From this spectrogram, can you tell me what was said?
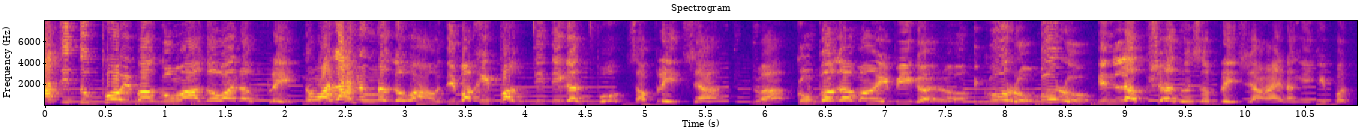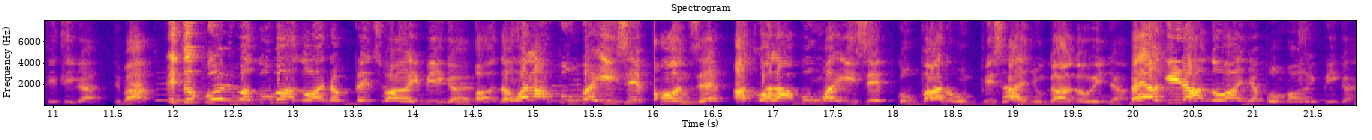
At ito po yung mga gumagawa ng plate na wala nang nagawa. O, di ba kipagtitigan po sa plate siya? Di ba? Kumbaga mga kaibigan, no? Siguro, siguro, in love siya doon sa plate siya kaya nakikipagtitigan. Di ba? Ito po yung mga gumagawa ng plates mga kaibigan oh, na wala pong maisip concept at wala pong maisip kung paano umpisahan yung gagawin niya. Kaya ginagawa niya po mga kaibigan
